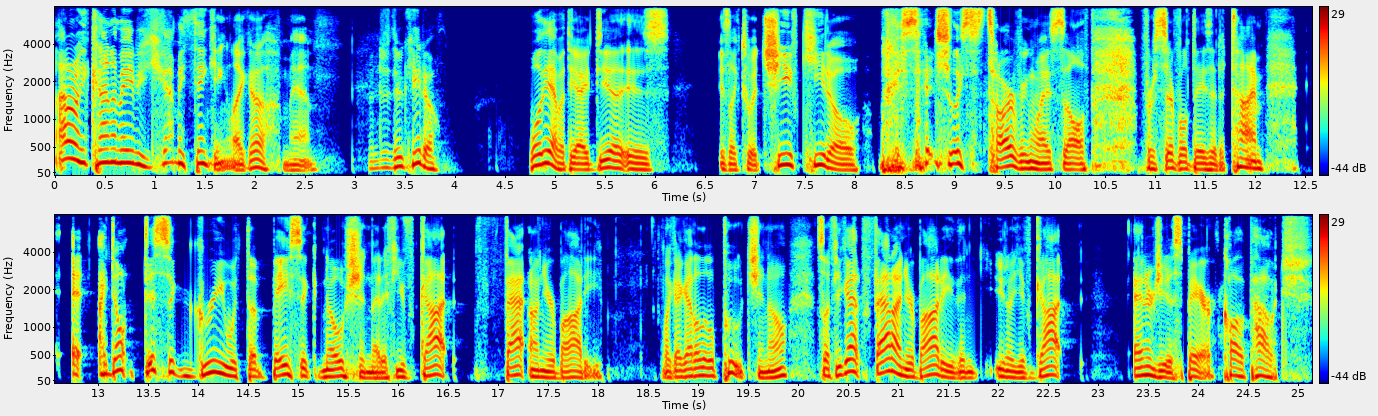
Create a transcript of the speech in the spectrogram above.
I don't know. He kind of maybe he got me thinking, like, oh, man. And just do keto. Well, yeah, but the idea is is like to achieve keto by essentially starving myself for several days at a time. I- I don't disagree with the basic notion that if you've got fat on your body, like I got a little pooch, you know. So if you got fat on your body, then you know you've got energy to spare. Call it a pouch,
